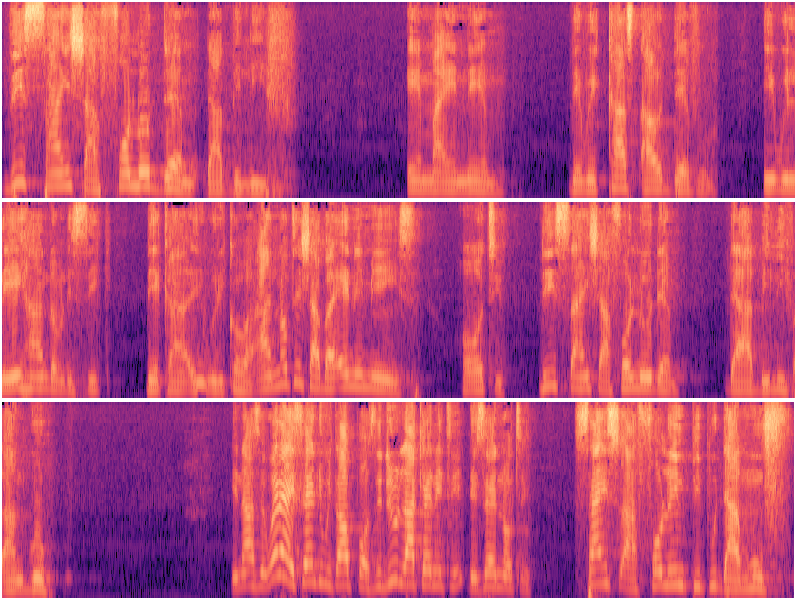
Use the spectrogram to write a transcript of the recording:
These signs shall follow them that believe. In my name, they will cast out devil. He will lay hand on the sick. They can he will recover. And nothing shall by any means hurt you. These signs shall follow them that believe and go. He now said, When I send you without pause, did you lack anything? They said nothing. Signs are following people that move,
